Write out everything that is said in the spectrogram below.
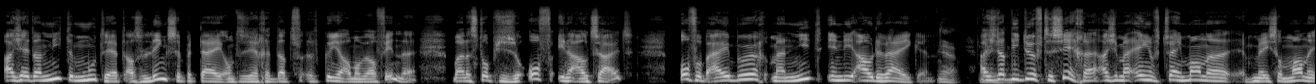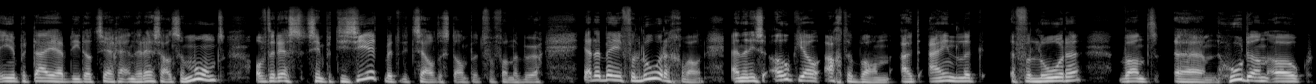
Als jij dan niet de moed hebt als linkse partij om te zeggen: dat kun je allemaal wel vinden, maar dan stop je ze of in Oud-Zuid of op Eiburg, maar niet in die oude wijken. Ja. Als je dat niet durft te zeggen, als je maar één of twee mannen, meestal mannen in je partij hebt die dat zeggen en de rest houdt zijn mond, of de rest sympathiseert met ditzelfde standpunt van Van den Burg, ja, dan ben je verloren gewoon. En dan is ook jouw achterban uiteindelijk verloren, want ehm, hoe dan ook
